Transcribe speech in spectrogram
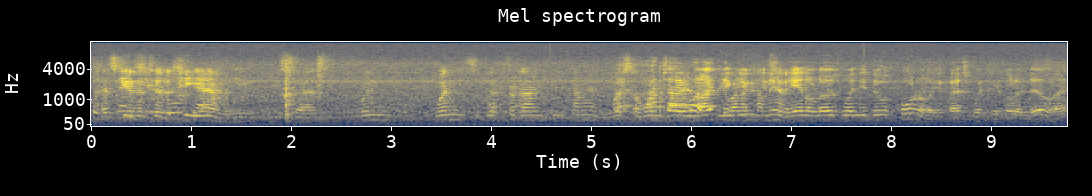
So the That's things given you're to gonna the look PM, at- and he, he says, when, when's the good for time for you to come in? What's the one time? I'll tell you what, I time you think wanna you, come you should in? handle those when you do it quarterly, if that's what you're gonna do. I,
